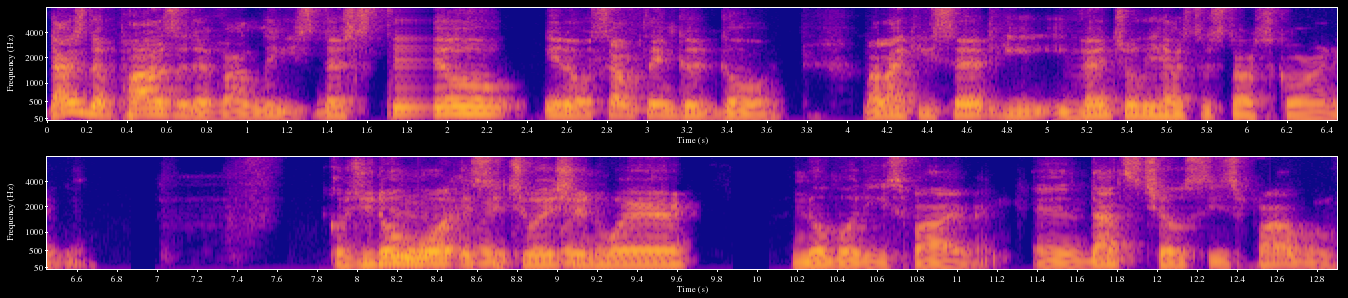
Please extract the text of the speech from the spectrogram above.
that's the positive at least. There's still you know something good going, but like you said, he eventually has to start scoring again because you don't yeah, want a like, situation like, where nobody's firing, and that's Chelsea's problem.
